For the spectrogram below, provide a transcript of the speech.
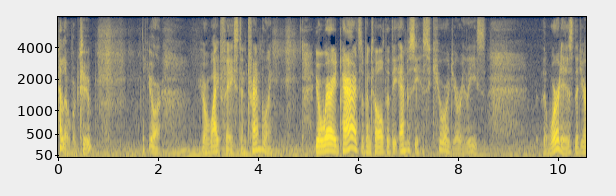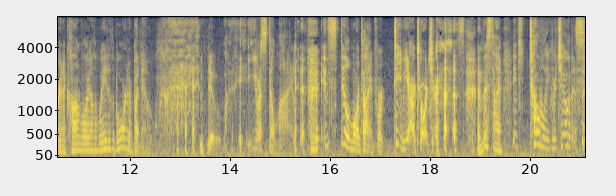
Hello, BookTube. You're, you're white-faced and trembling. Your worried parents have been told that the embassy has secured your release. The word is that you're in a convoy on the way to the border, but no, no, you're still mine. It's still more time for TBR torture, and this time it's totally gratuitous.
